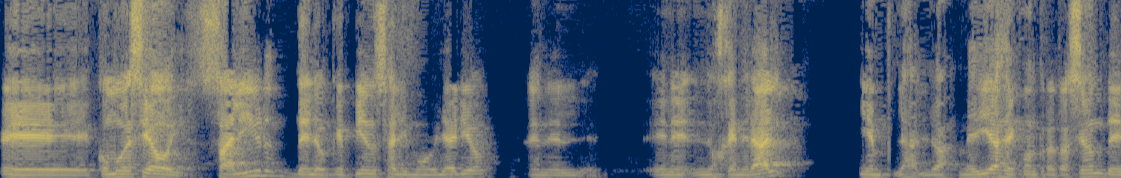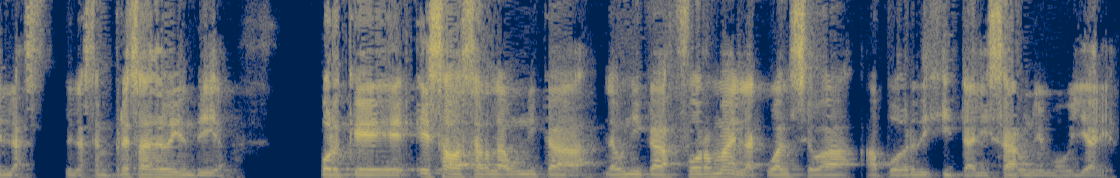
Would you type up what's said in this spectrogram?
eh, como decía hoy, salir de lo que piensa el inmobiliario en, en lo general y las medidas de contratación de las, de las empresas de hoy en día, porque esa va a ser la única, la única forma en la cual se va a poder digitalizar una inmobiliaria.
